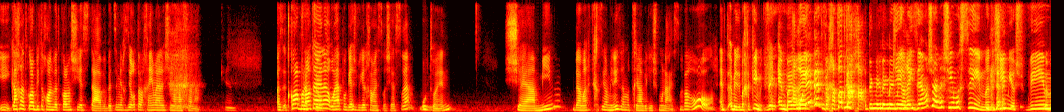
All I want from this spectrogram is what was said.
ייקח לה את כל הביטחון ואת כל מה שהיא עשתה, ובעצם יחזיר אותה לחיים האלה שהיא ממש שנאה. כן. אז את כל הבנות. האלה הוא היה פוגש בגיל 15-16, הוא Mhm. טוען שהמין והמערכת יחסים המינית היא מתחילה בגיל 18. ברור. הם הם מחכים, הם ביום הרי- הולדת בחצות ככה. דינג, דינג, דינג, דינג, כי. הרי זה מה שאנשים עושים. אנשים יושבים.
